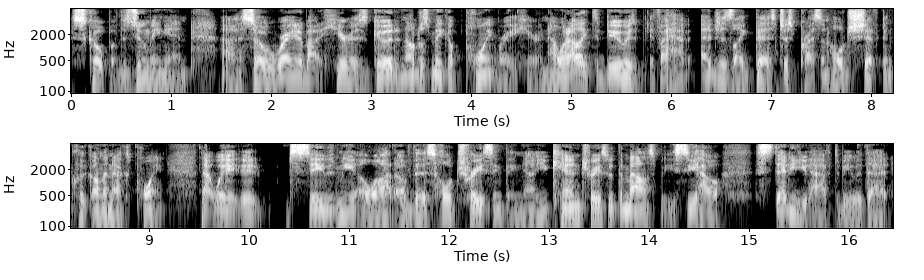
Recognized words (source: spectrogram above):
scope of zooming in. Uh, so right about here is good, and I'll just make a point right here. Now what I like to do is if I have edges like this, just press and hold shift and click on the next point. That way it saves me a lot of this whole tracing thing. Now you can trace with the mouse, but you see how steady you have to be with that.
